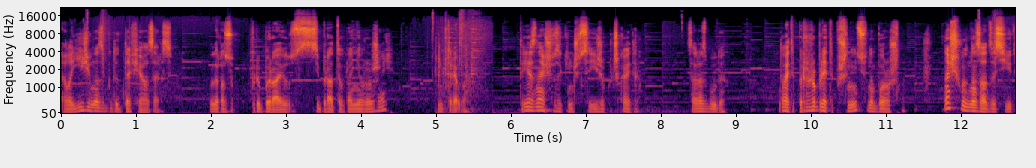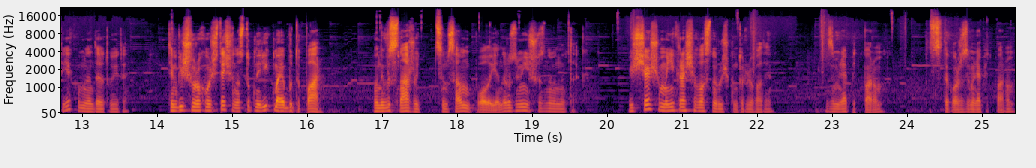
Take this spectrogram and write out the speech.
Але їжі в нас буде дофіга зараз. Одразу прибираю зібрати в ранній врожай. Не треба. Та я знаю, що закінчиться їжа, почекайте. Зараз буде. Давайте, переробляйте пшеницю на борошно. Нащо ви назад засієте? Як ви мене датуєте? Тим більше враховуючи те, що наступний рік має бути пар. Вони виснажують цим самим поле. Я не розумію, що з ними не так. Відчуваю, що мені краще власноруч контролювати. Земля під паром. Це також земля під паром.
